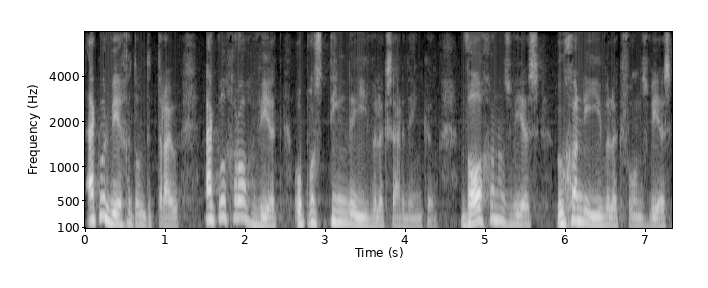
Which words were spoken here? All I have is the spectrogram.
Ek oorweeg dit om te trou. Ek wil graag weet op ons 10de huweliksherdenking. Waar gaan ons wees? Hoe gaan die huwelik vir ons wees?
